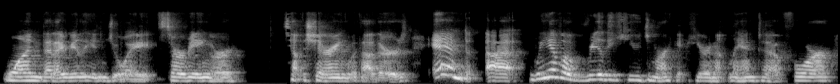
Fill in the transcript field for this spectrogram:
one that I really enjoy serving or t- sharing with others. And uh, we have a really huge market here in Atlanta for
